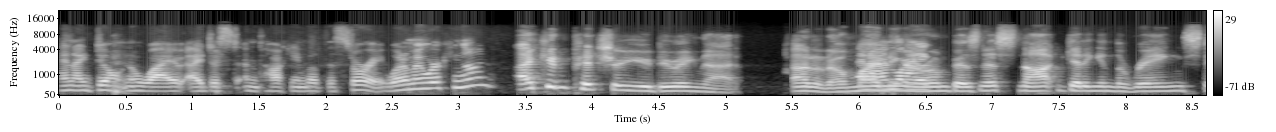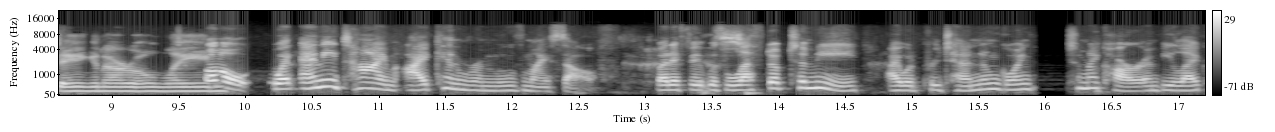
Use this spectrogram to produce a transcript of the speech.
And I don't know why I just am talking about this story. What am I working on? I can picture you doing that. I don't know, minding like- our own business, not getting in the ring, staying in our own lane. Oh, what any time I can remove myself. But if it was left up to me, I would pretend I'm going to my car and be like,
